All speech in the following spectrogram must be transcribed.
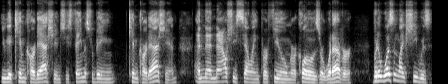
you get kim kardashian she's famous for being kim kardashian and then now she's selling perfume or clothes or whatever but it wasn't like she was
